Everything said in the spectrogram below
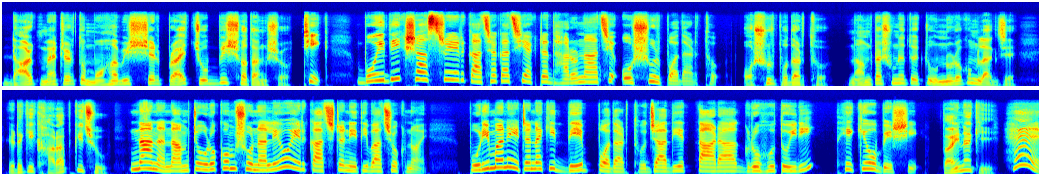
ডার্ক ম্যাটার তো মহাবিশ্বের প্রায় চব্বিশ শতাংশ। ঠিক বৈদিক শাস্ত্রের কাছাকাছি একটা ধারণা আছে অসুর পদার্থ। অসুর পদার্থ? নামটা শুনে তো একটু অন্যরকম লাগছে। এটা কি খারাপ কিছু? না না নামটা ওরকম শোনালেও এর কাজটা নেতিবাচক নয়। পরিমাণে এটা নাকি দেব পদার্থ যা দিয়ে তারা গ্রহ তৈরি থেকেও বেশি। তাই নাকি? হ্যাঁ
